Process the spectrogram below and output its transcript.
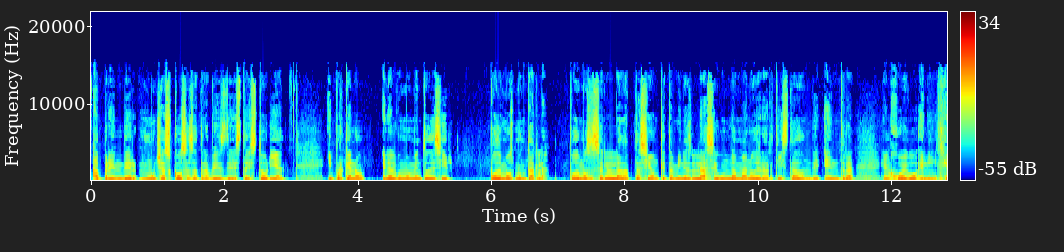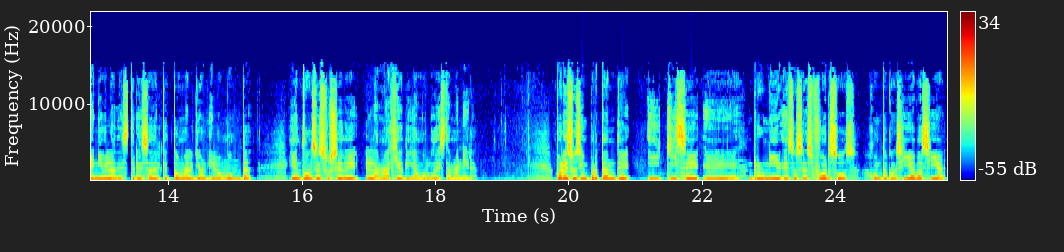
aprender muchas cosas a través de esta historia y, ¿por qué no?, en algún momento decir, podemos montarla, podemos hacerle la adaptación, que también es la segunda mano del artista donde entra en juego el ingenio y la destreza del que toma el guion y lo monta, y entonces sucede la magia, digámoslo de esta manera. Por eso es importante y quise eh, reunir esos esfuerzos junto con Silla Vacía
